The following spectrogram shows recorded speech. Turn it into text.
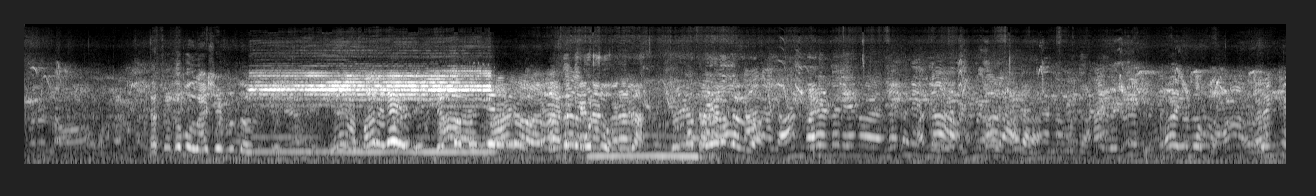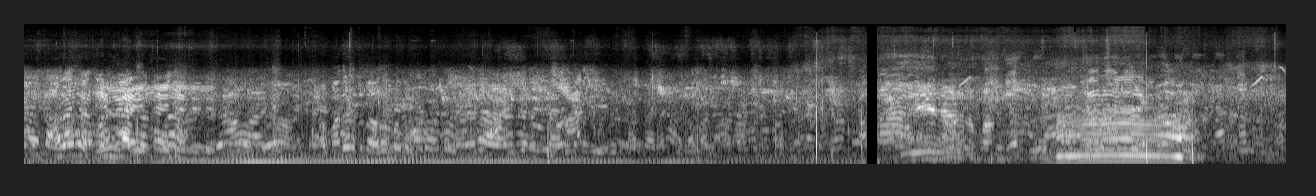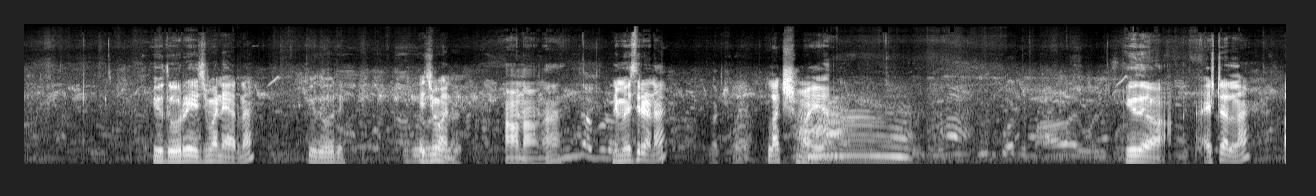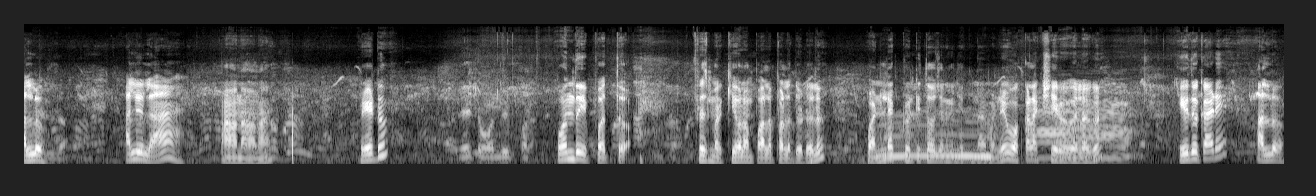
ಇದವ್ರಿ ಯಜಮಾನ ಯಾರನ್ನ ಇದವ್ರಿ ಯಜಮಾನಿ అవునవునా ನಿಮ್ಮ ಹೆಸರೇಣ ಲಕ್ಷ್ಮಯ್ಯ ಇದು ಎಷ್ಟಲ್ಲ ಅಲ್ಲೂ ಅಲ್ಲಿಲ್ಲ అవునవునా రేటు వంద ఇప్పత్తు ఫ్రెండ్స్ మరి కేవలం పాల పాల దొడ్డలు వన్ ల్యాక్ ట్వంటీ థౌజండ్ చెప్తున్నామండి ఒక లక్ష ఇరవై వేలకు ఇది కాడి అల్లు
